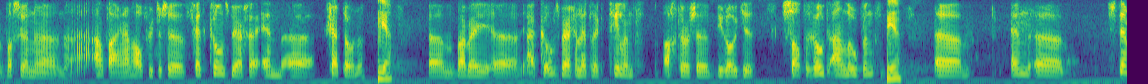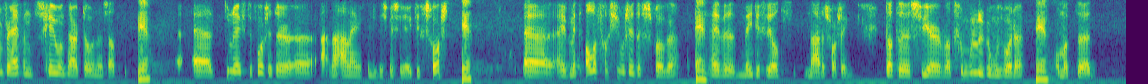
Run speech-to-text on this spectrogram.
was er een, een aanvaring na een half uur tussen Fred Kroonsbergen en eh Gert Tonen. Ja. Ehm, waarbij eh ja, Kroonsbergen letterlijk trillend achter zijn bureautje zat, rood aanlopend. Ja. Ehm, en eh stemverheffend schreeuwend naar Tonen zat. Ja. Eh, toen heeft de voorzitter, eh, naar aanleiding van die discussie, heeft hij geschorst. Ja. Eh, hij heeft met alle fractievoorzitters gesproken. Ja. En hebben medegedeeld na de schorsing dat de sfeer wat gemoedelijker moet worden. Ja. Omdat eh,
